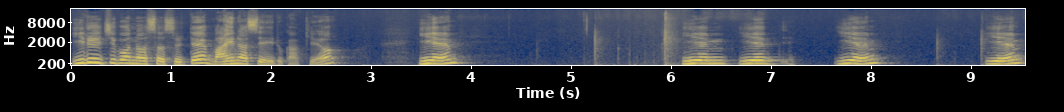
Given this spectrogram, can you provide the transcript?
2를 집어넣었을 때 마이너스 a로 갈게요. em, em, em, em, em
